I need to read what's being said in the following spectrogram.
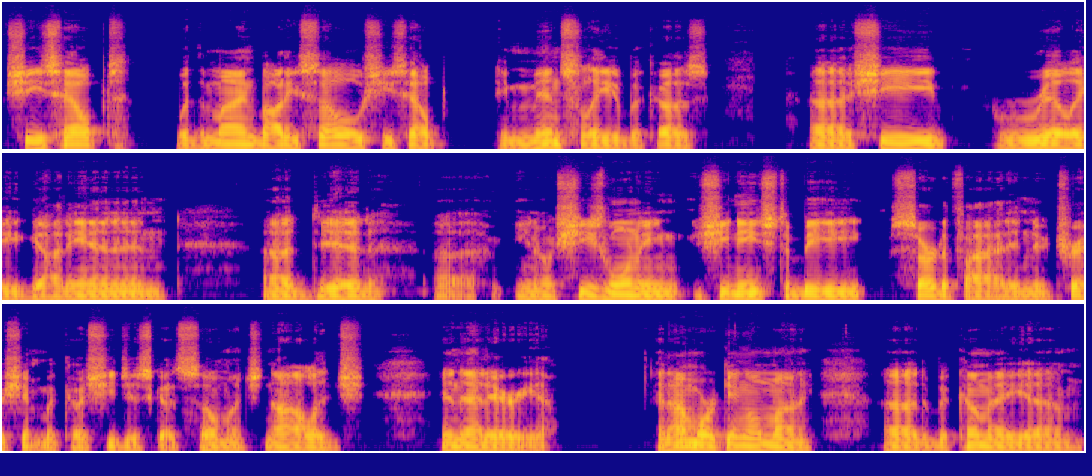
she's helped with the mind, body, soul. She's helped immensely because uh, she really got in and uh, did. Uh, you know, she's wanting, she needs to be certified in nutrition because she just got so much knowledge in that area. And I'm working on my, uh, to become a, um,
